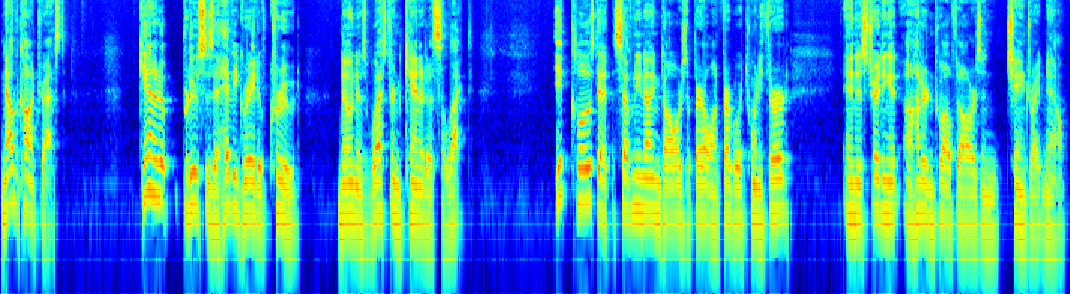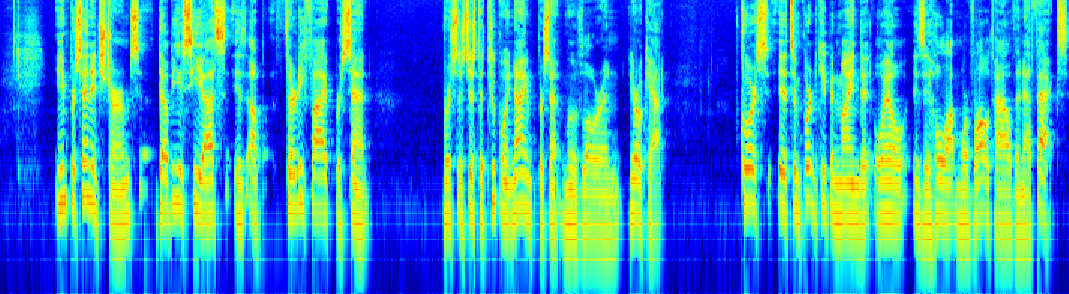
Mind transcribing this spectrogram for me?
Now, the contrast Canada produces a heavy grade of crude known as Western Canada Select. It closed at $79 a barrel on February 23rd and is trading at $112 and change right now. In percentage terms, WCS is up 35% versus just a 2.9% move lower in EuroCAD. Of course, it's important to keep in mind that oil is a whole lot more volatile than FX.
